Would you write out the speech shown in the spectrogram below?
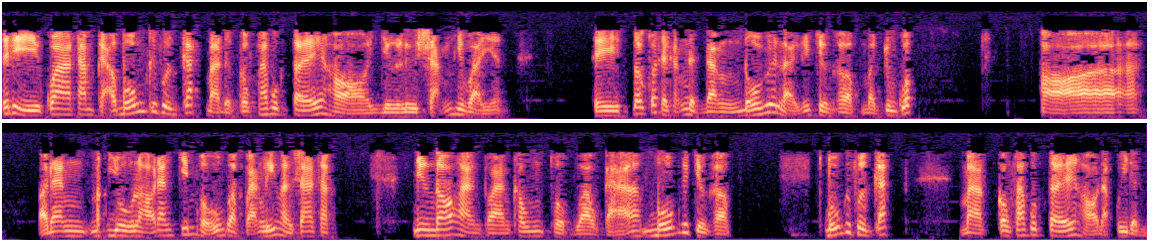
Thế thì qua tham khảo bốn cái phương cách mà được công pháp quốc tế họ dự liệu sẵn như vậy thì tôi có thể khẳng định rằng đối với lại cái trường hợp mà Trung Quốc họ họ đang, mặc dù là họ đang chiếm hữu và quản lý hoàng sa thật, nhưng nó hoàn toàn không thuộc vào cả bốn cái trường hợp, bốn cái phương cách mà công pháp quốc tế họ đặt quy định.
